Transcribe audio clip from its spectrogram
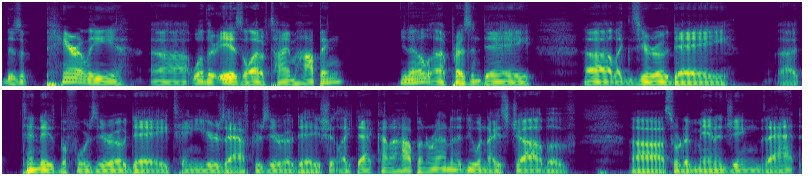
There's apparently uh, well, there is a lot of time hopping. You know, uh, present day, uh, like zero day, uh, 10 days before zero day, 10 years after zero day, shit like that kind of hopping around. And they do a nice job of uh, sort of managing that.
